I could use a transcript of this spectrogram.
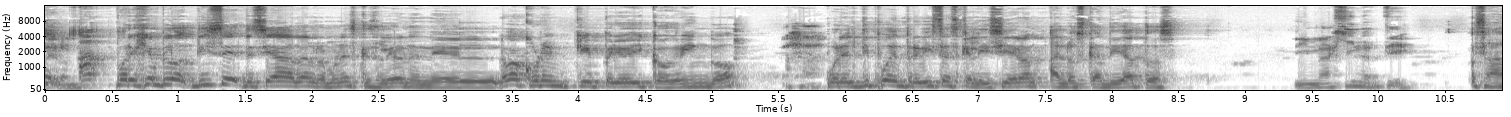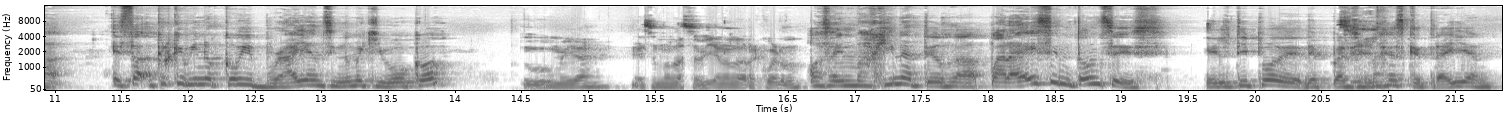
Calderón? ah, por ejemplo, dice, decía Dan Ramones que salieron en el. No me acuerdo en qué periódico gringo. Ajá. Por el tipo de entrevistas que le hicieron a los candidatos. Imagínate. O sea, está, creo que vino Kobe Bryant, si no me equivoco. Uh, mira, eso no la sabía, no la recuerdo. O sea, imagínate, o sea, para ese entonces, el tipo de, de personajes que traían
